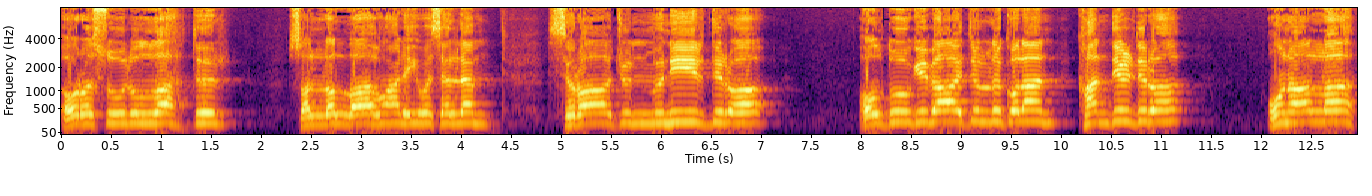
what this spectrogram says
O Resulullah'tır. Sallallahu aleyhi ve sellem siracun münirdir o. Olduğu gibi aydınlık olan kandildir o. Onu Allah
